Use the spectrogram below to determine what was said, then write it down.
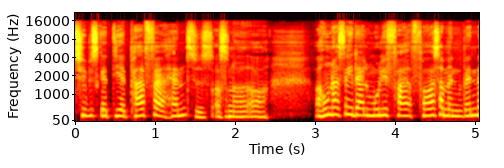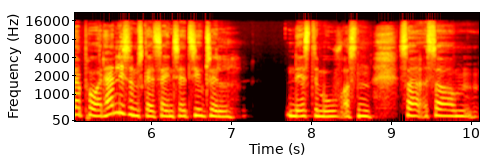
typisk, at de er et par før han synes, og sådan noget, og og hun har set alt muligt for, for sig, men venter på, at han ligesom skal tage initiativ til næste move. Og sådan. Så, så mm,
